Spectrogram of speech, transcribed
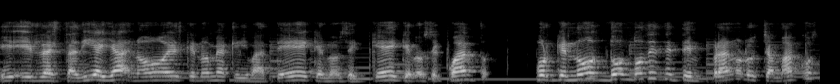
eh, la estadía ya? No, es que no me aclimaté, que no sé qué, que no sé cuánto. Porque no, no, desde temprano los chamacos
